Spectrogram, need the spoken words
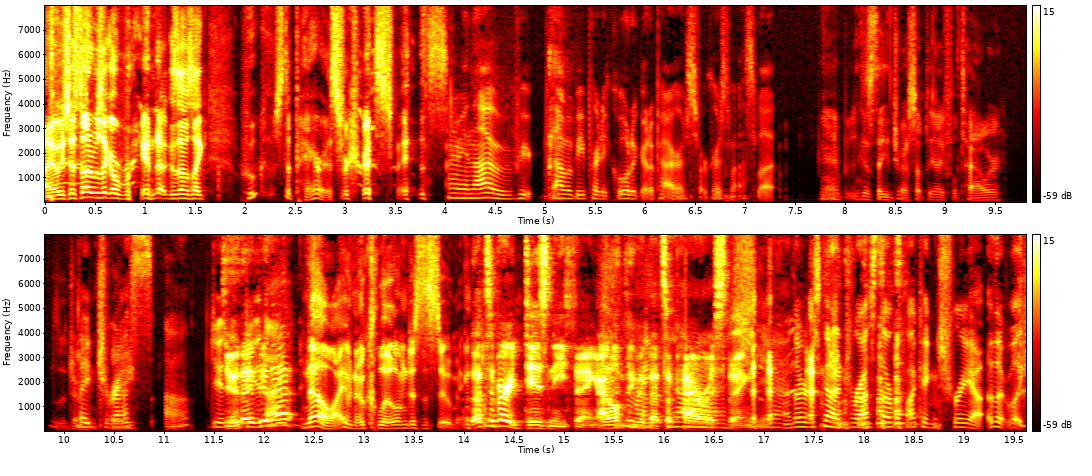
I always just thought it was like a random because I was like, who goes to Paris for Christmas? I mean, that would be that would be pretty cool to go to Paris for Christmas, but Yeah, because they dress up the Eiffel Tower. The they giant tree. dress up. Do, Do they do that? No, I have no clue. I'm just assuming. That's a very Disney thing. I don't think Oh that my that's a Paris thing. Yeah, they're just gonna dress their fucking tree up. They're like,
